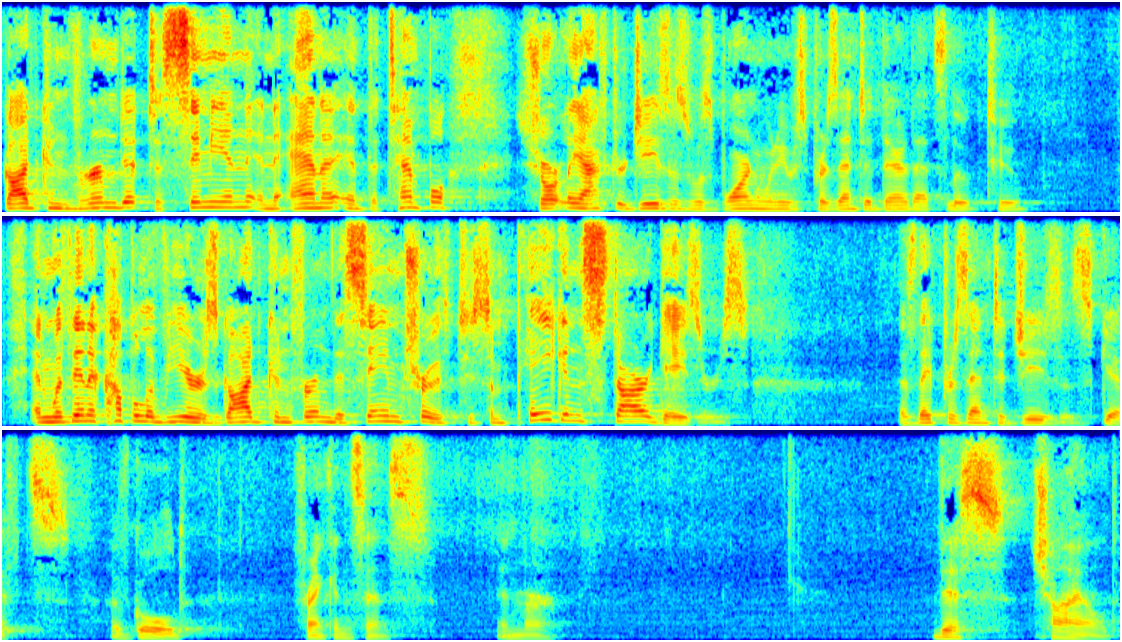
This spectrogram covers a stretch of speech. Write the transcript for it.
God confirmed it to Simeon and Anna at the temple shortly after Jesus was born when he was presented there. That's Luke 2. And within a couple of years, God confirmed the same truth to some pagan stargazers as they presented Jesus gifts of gold, frankincense, and myrrh. This child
